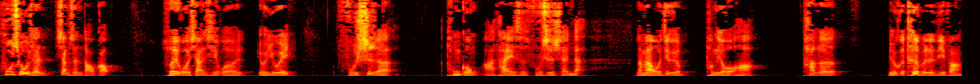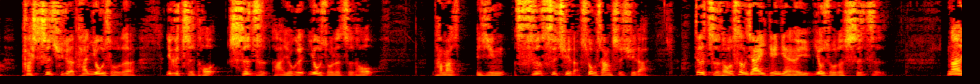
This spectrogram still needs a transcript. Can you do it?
呼求神，向神祷告。所以我想起我有一位。服侍的童工啊，他也是服侍神的。那么我这个朋友哈，他的有个特别的地方，他失去了他右手的一个指头，食指啊，有个右手的指头，他们已经失失去了，受伤失去了，这个指头剩下一点点而已，右手的食指。那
